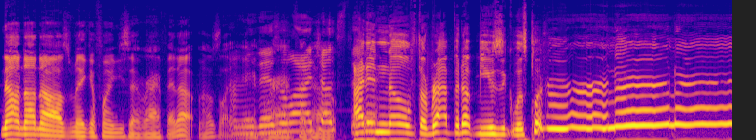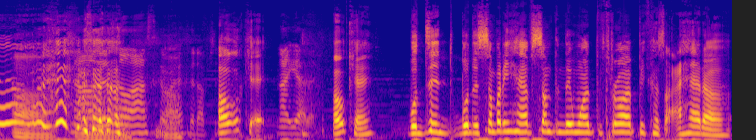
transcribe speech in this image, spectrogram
no, no, no. I was making fun. You said wrap it up. I was like, I mean, yeah, there's a lot of jokes. There. I didn't know if the wrap it up music was playing. Oh. No, there's no ask to wrap it up. Today. Oh, okay. Not yet. Okay. Well, did well did somebody have something they wanted to throw up? Because I had a,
